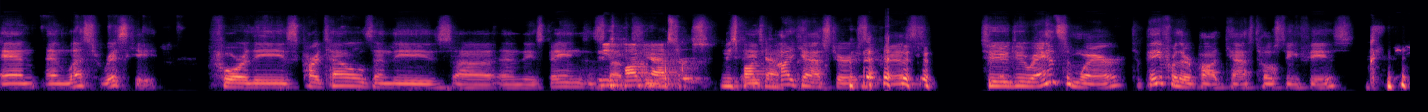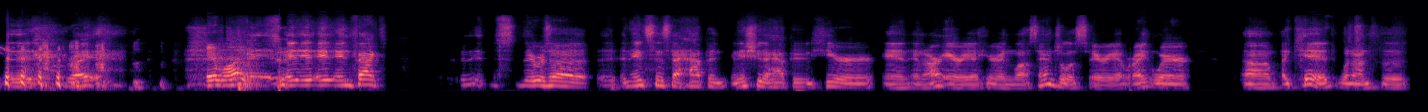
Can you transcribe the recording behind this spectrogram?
and and less risky for these cartels and these uh, and these things and these stuff podcasters, to, these, podcasters, these podcasters, Chris, to do ransomware to pay for their podcast hosting fees, right? Damn right. in fact, there was a an instance that happened, an issue that happened here in in our area, here in Los Angeles area, right, where um, a kid went on to the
